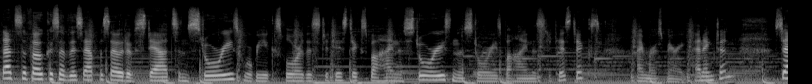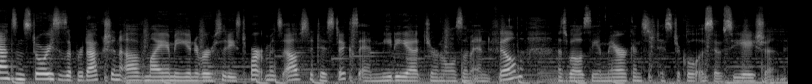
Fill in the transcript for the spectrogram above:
That's the focus of this episode of Stats and Stories, where we explore the statistics behind the stories and the stories behind the statistics. I'm Rosemary Pennington. Stats and Stories is a production of Miami University's Departments of Statistics and Media, Journalism, and Film, as well as the American Statistical Association.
